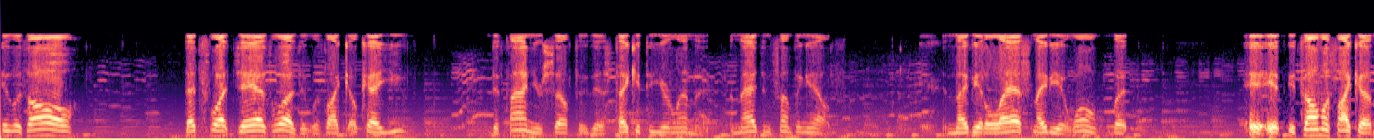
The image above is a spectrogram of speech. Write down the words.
it was all. That's what jazz was. It was like, okay, you define yourself through this. Take it to your limit. Imagine something else, and maybe it'll last, maybe it won't. But it, it, it's almost like a,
